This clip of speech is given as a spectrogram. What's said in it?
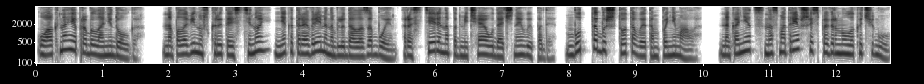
У окна я пробыла недолго. Наполовину скрытая стеной, некоторое время наблюдала за боем, растерянно подмечая удачные выпады, будто бы что-то в этом понимала. Наконец, насмотревшись, повернула к очагу.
